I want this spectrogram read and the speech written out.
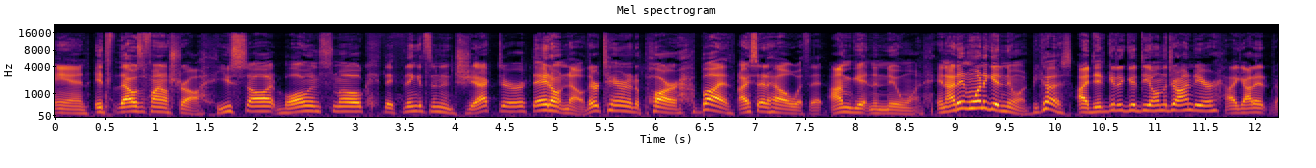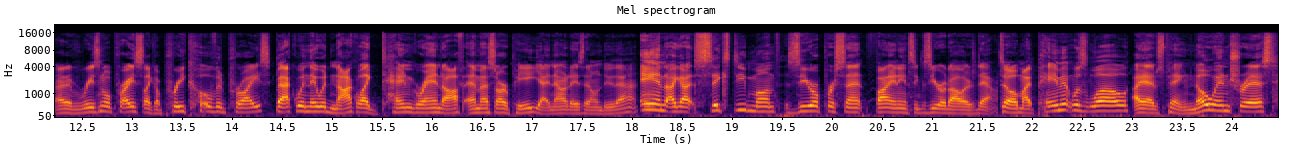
And it's that was the final straw. You saw it blowing smoke. They think it's an injector. They don't know. They're tearing it apart. But I said hell with it. I'm getting a new one. And I didn't want to get a new one because I did get a good deal on the John Deere. I got it at a reasonable price, like a pre-COVID price, back when they would knock like 10 grand off MSRP. Yeah, nowadays they don't do that. And I got 60 month, 0% financing, $0 down. So my payment was low. I was paying no interest.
